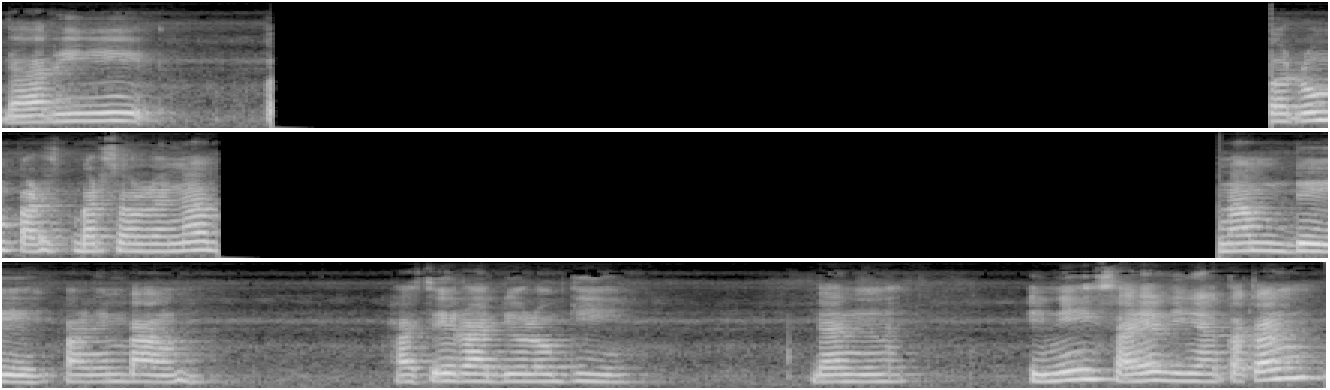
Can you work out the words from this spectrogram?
Dari Forum Barcelona 6D Palembang hasil radiologi. Dan ini saya dinyatakan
